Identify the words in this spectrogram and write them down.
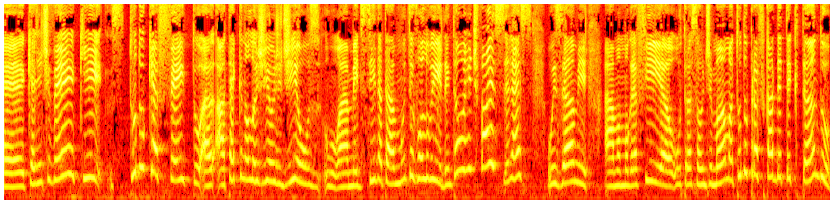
é, que a gente vê que tudo que é feito, a, a tecnologia hoje em dia, os, o, a medicina está muito evoluída. Então a gente faz né, o exame, a mamografia, ultrassom de mama, tudo para ficar detectando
